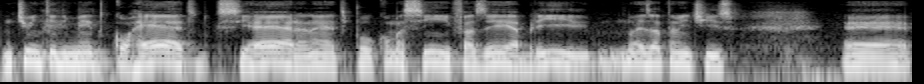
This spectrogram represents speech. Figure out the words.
não tinha o entendimento correto do que se era, né? Tipo, como assim fazer, abrir? Não é exatamente isso. É,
